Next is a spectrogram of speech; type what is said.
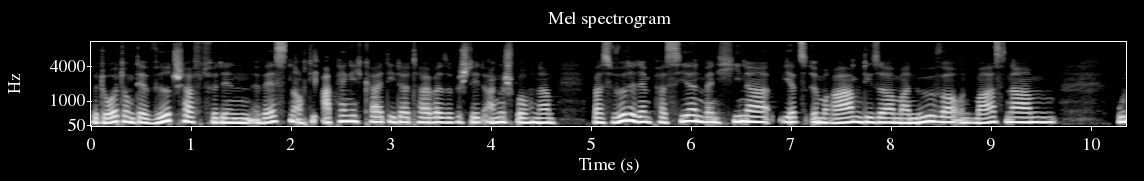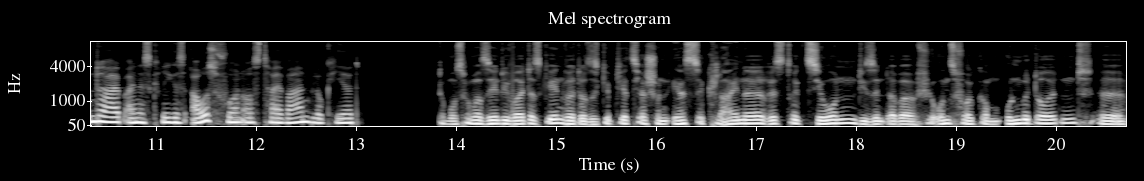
Bedeutung der Wirtschaft für den Westen, auch die Abhängigkeit, die da teilweise besteht, angesprochen haben. Was würde denn passieren, wenn China jetzt im Rahmen dieser Manöver und Maßnahmen unterhalb eines Krieges Ausfuhren aus Taiwan blockiert. Da muss man mal sehen, wie weit das gehen wird. Also es gibt jetzt ja schon erste kleine Restriktionen, die sind aber für uns vollkommen unbedeutend. Äh,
